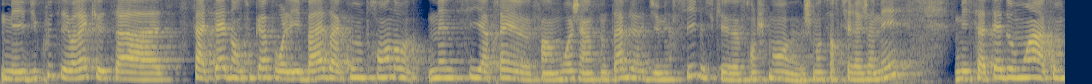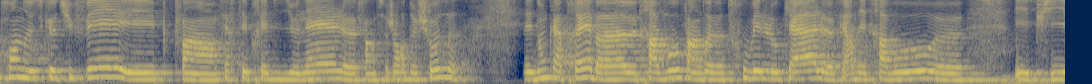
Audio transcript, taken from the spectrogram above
Mais du coup, c'est vrai que ça, ça t'aide en tout cas pour les bases à comprendre, même si après, euh, enfin, moi j'ai un comptable, Dieu merci, parce que franchement, euh, je m'en sortirai jamais mais ça t'aide au moins à comprendre ce que tu fais et enfin faire tes prévisionnels, enfin ce genre de choses. Et donc après, bah, euh, travaux, enfin trouver le local, euh, faire des travaux, euh, et puis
